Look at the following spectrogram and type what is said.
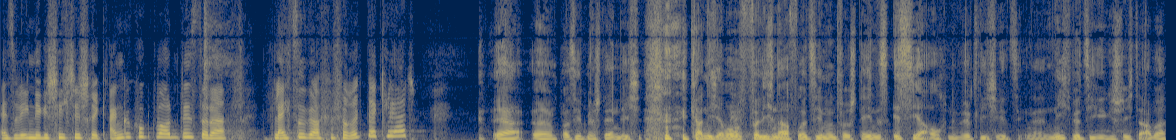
also wegen der Geschichte schräg angeguckt worden bist oder Vielleicht sogar für verrückt erklärt? Ja, äh, passiert mir ständig. Kann ich aber auch völlig nachvollziehen und verstehen. Es ist ja auch eine wirklich witzige, nicht witzige Geschichte, aber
